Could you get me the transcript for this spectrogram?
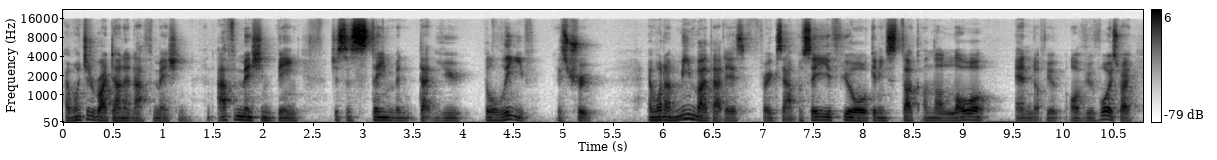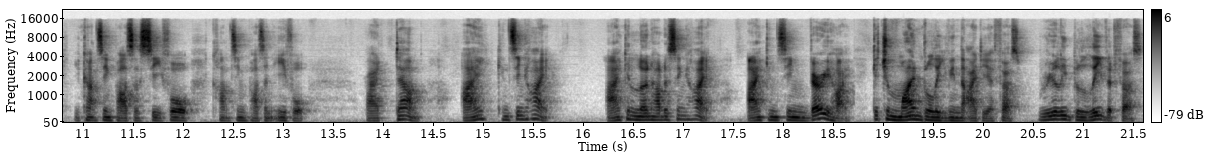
I want you to write down an affirmation. An affirmation being just a statement that you believe is true. And what I mean by that is, for example, say if you're getting stuck on the lower end of your of your voice, right? You can't sing past a C4, can't sing past an E4. Write down. I can sing high. I can learn how to sing high. I can sing very high. Get your mind believing the idea first. Really believe it first,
